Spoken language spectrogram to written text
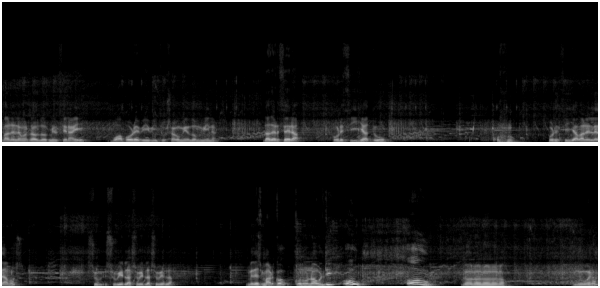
Vale, le hemos dado el 2100 ahí. Buah, pobre Bibi, tú, se ha comido dos minas. La tercera. Pobrecilla, tú. pobrecilla, vale, ¿le damos? subirla, subirla, subirla. Me desmarco con una ulti. ¡Oh! ¡Oh! No, no, no, no, no. Muy buena.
